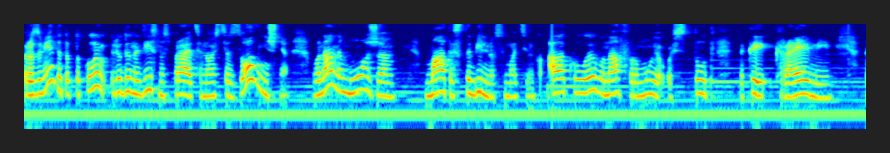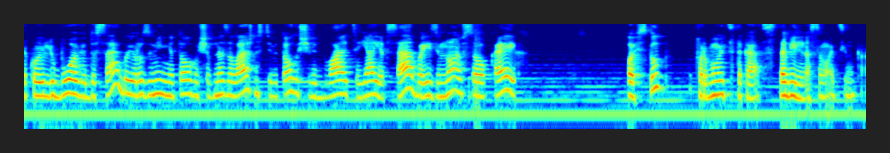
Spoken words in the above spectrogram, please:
Розумієте? Тобто, коли людина дійсно спирається на ось це зовнішнє, вона не може мати стабільну самооцінку. Але коли вона формує ось тут такий кремій, такої любові до себе і розуміння того, що в незалежності від того, що відбувається, я є в себе і зі мною все окей. Ось тут формується така стабільна самооцінка.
